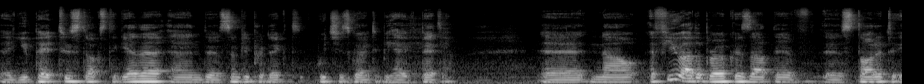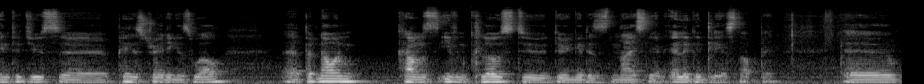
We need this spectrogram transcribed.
uh, you pair two stocks together and uh, simply predict which is going to behave better. Now, a few other brokers out there have started to introduce pairs trading as well, but no one comes even close to doing it as nicely and elegantly as StockPair. Um,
